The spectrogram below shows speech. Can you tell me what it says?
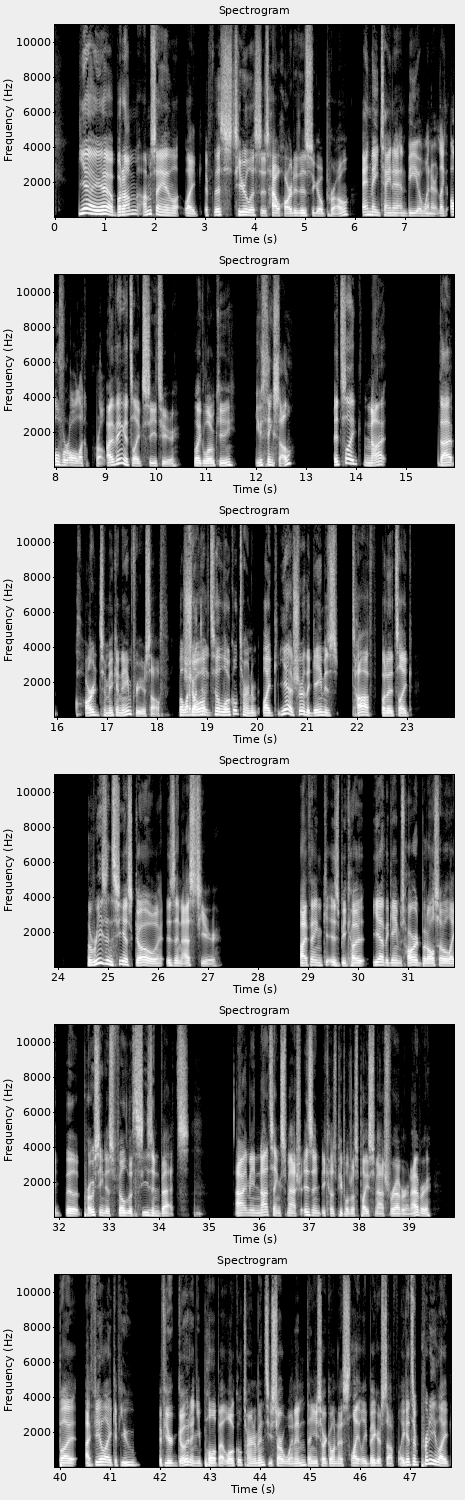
Yeah, yeah, but I'm I'm saying like if this tier list is how hard it is to go pro, and maintain it and be a winner. Like overall, like a pro. I think it's like C tier, like low key. you think so? It's like not that hard to make a name for yourself. But what Show about up the, to local tournament. Like, yeah, sure, the game is tough, but it's like the reason CS:GO is in S tier. I think is because yeah, the game's hard, but also like the pro scene is filled with seasoned vets. I mean, not saying Smash isn't because people just play Smash forever and ever, but I feel like if you if you're good and you pull up at local tournaments, you start winning, then you start going to slightly bigger stuff. Like it's a pretty like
